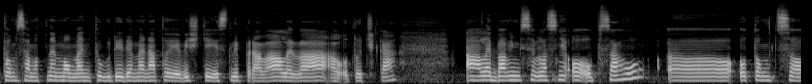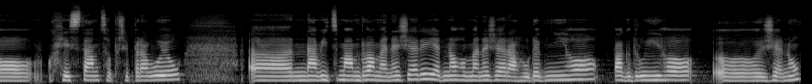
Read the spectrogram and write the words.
tom samotném momentu, kdy jdeme na to jeviště, jestli pravá, levá a otočka, ale bavím se vlastně o obsahu, eh, o tom, co chystám, co připravuju. Eh, navíc mám dva manažery, jednoho manažera hudebního, pak druhýho ženu,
